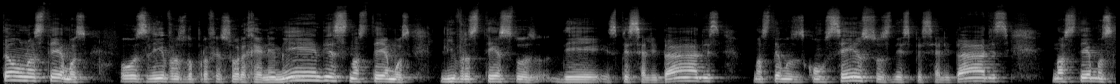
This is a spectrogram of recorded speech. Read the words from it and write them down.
Então nós temos os livros do professor René Mendes, nós temos livros textos de especialidades, nós temos consensos de especialidades, nós temos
